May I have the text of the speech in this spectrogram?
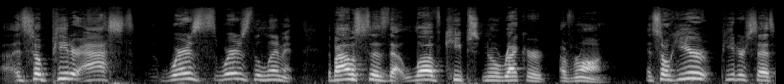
Uh, and so Peter asked, where's, where's the limit? The Bible says that love keeps no record of wrong. And so here Peter says,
